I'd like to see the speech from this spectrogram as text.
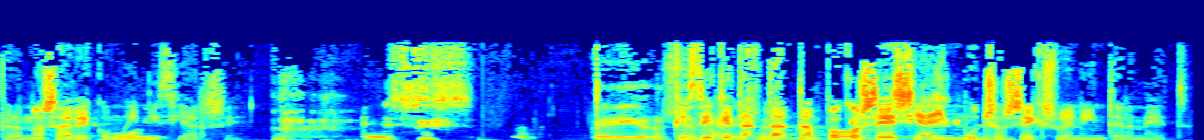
Pero no sabe cómo iniciarse. Es peligroso. que tampoco sé si hay mucho sexo en Internet.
